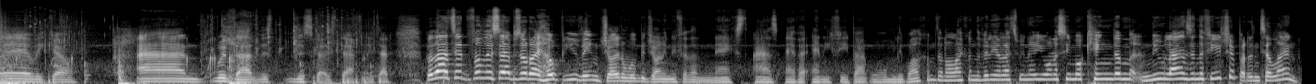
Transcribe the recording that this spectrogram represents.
There we go. And with that, this, this guy's definitely dead. But that's it for this episode. I hope you've enjoyed and will be joining me for the next. As ever, any feedback warmly welcomed. And a like on the video lets me know you want to see more Kingdom New Lands in the future. But until then,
